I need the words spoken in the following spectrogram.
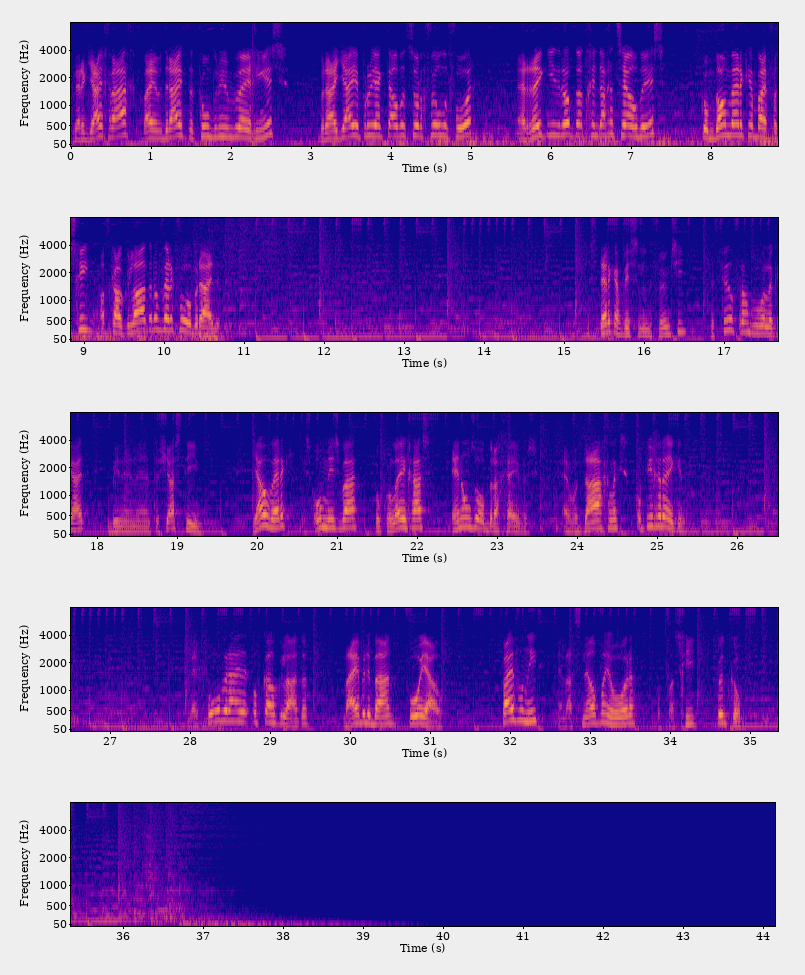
Werk jij graag bij een bedrijf dat continu in beweging is? Bereid jij je project altijd zorgvuldig voor? En reken je erop dat geen dag hetzelfde is? Kom dan werken bij Verschie als calculator of werkvoorbereider. Een sterk afwisselende functie met veel verantwoordelijkheid binnen een enthousiast team. Jouw werk is onmisbaar voor collega's en onze opdrachtgevers. Er wordt dagelijks op je gerekend. Werkvoorbereider of calculator, wij hebben de baan voor jou. Twijfel niet en laat snel van je horen op vanschie.com.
